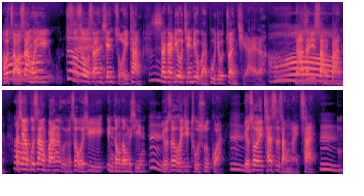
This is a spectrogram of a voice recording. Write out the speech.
我早上回去四座山先走一趟，大概六千六百步就转起来了，哦然后才去上班。他现在不上班，我有时候我去运动中心，嗯有时候会去图书馆，嗯有时候去菜市场买菜，嗯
